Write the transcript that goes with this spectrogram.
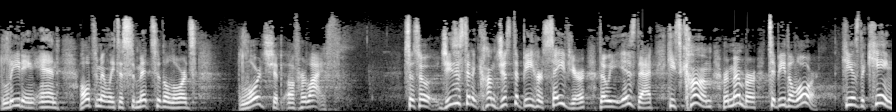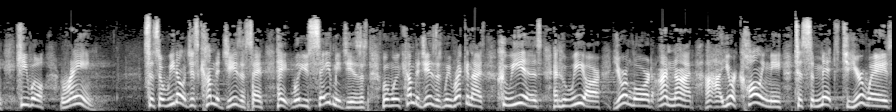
leading and ultimately to submit to the Lord's lordship of her life. So, so Jesus didn't come just to be her Savior, though He is that. He's come, remember, to be the Lord. He is the King. He will reign. So, so we don't just come to Jesus saying, Hey, will you save me, Jesus? When we come to Jesus, we recognize who He is and who we are. You're Lord, I'm not. Uh, you're calling me to submit to your ways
